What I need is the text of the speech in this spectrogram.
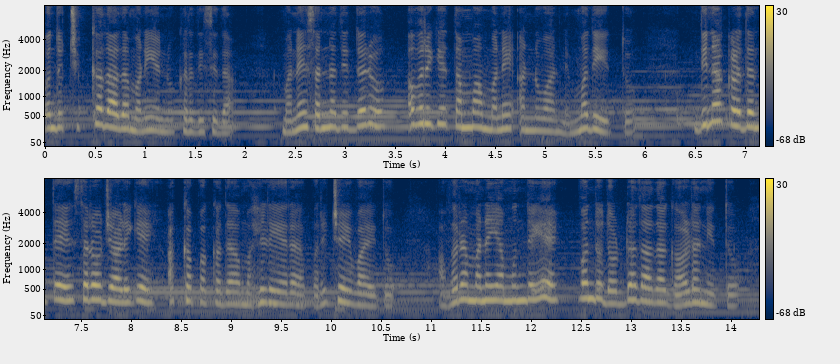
ಒಂದು ಚಿಕ್ಕದಾದ ಮನೆಯನ್ನು ಖರೀದಿಸಿದ. ಮನೆ ಸಣ್ಣದಿದ್ದರೂ ಅವರಿಗೆ ತಮ್ಮ ಮನೆ ಅನ್ನುವ ನೆಮ್ಮದಿ ಇತ್ತು. ದಿನ ಕಳೆದಂತೆ ಸರೋಜಾಳಿಗೆ ಅಕ್ಕಪಕ್ಕದ ಮಹಿಳೆಯರ ಪರಿಚಯವಾಯಿತು. ಅವರ ಮನೆಯ ಮುಂದೆಯೇ ಒಂದು ದೊಡ್ಡದಾದ ಗಾರ್ಡನ್ ಇತ್ತು.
